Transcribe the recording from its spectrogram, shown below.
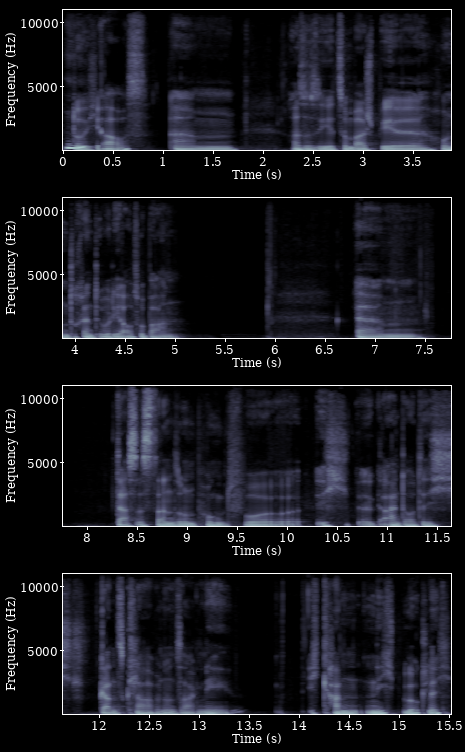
mhm. durchaus. Ähm, also siehe zum Beispiel, Hund rennt über die Autobahn. Ähm, das ist dann so ein Punkt, wo ich äh, eindeutig ganz klar bin und sage, nee, ich kann nicht wirklich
